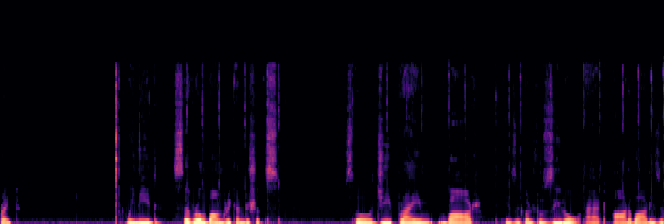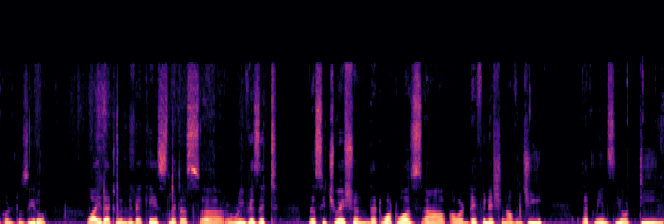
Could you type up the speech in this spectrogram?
right. We need several boundary conditions. So, G prime bar is equal to 0 at R bar is equal to 0 why that will be the case? Let us uh, revisit the situation that what was uh, our definition of G that means your T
